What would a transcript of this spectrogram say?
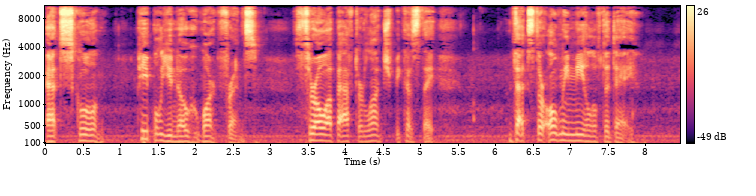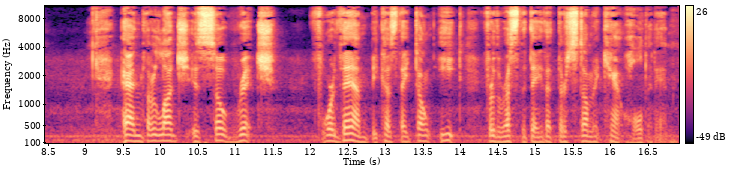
at school, people you know who aren't friends, throw up after lunch because they that's their only meal of the day and their lunch is so rich for them because they don't eat for the rest of the day that their stomach can't hold it in.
